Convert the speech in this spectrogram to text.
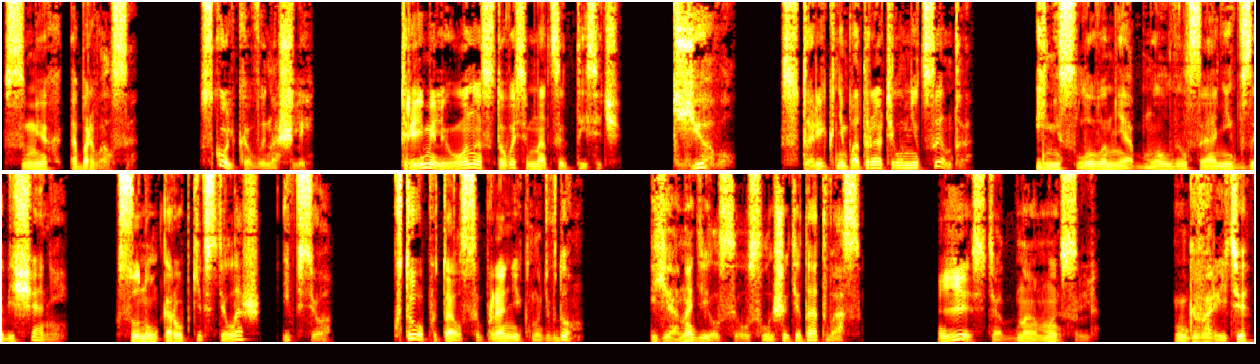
Смех оборвался. Сколько вы нашли? Три миллиона сто восемнадцать тысяч. Дьявол! Старик не потратил ни цента. И ни словом не обмолвился о них в завещании. Сунул коробки в стеллаж, и все. Кто пытался проникнуть в дом? Я надеялся услышать это от вас. Есть одна мысль. Говорите.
